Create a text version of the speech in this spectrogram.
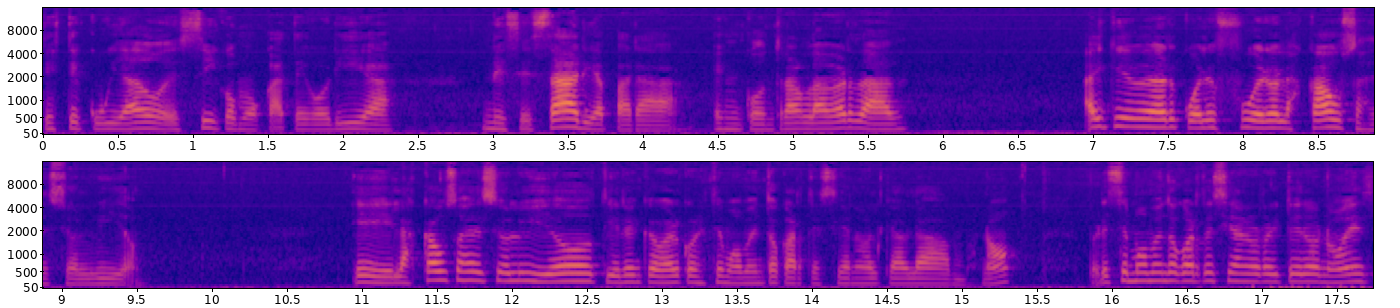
de este cuidado de sí como categoría necesaria para encontrar la verdad, hay que ver cuáles fueron las causas de ese olvido. Eh, las causas de ese olvido tienen que ver con este momento cartesiano del que hablábamos, ¿no? Pero ese momento cartesiano, reitero, no es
